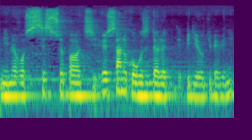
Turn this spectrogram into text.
numéro 6 ce partie. Et ça nous cause dans la vidéo qui peut venir.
